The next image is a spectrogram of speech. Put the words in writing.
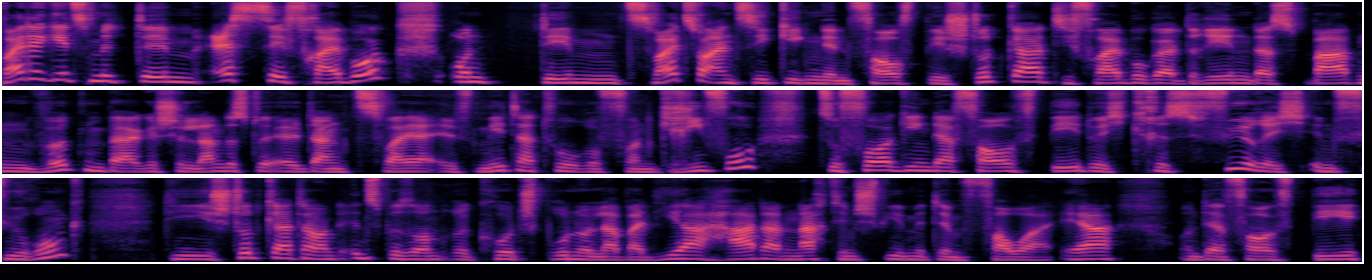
Weiter geht's mit dem SC Freiburg und dem 2 zu 1 Sieg gegen den VfB Stuttgart. Die Freiburger drehen das baden-württembergische Landesduell dank zweier Elfmetertore von Grifo. Zuvor ging der VfB durch Chris Führig in Führung. Die Stuttgarter und insbesondere Coach Bruno Labbadia hadern nach dem Spiel mit dem VAR und der VfB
